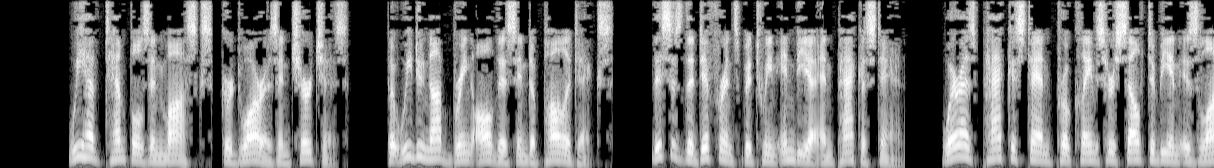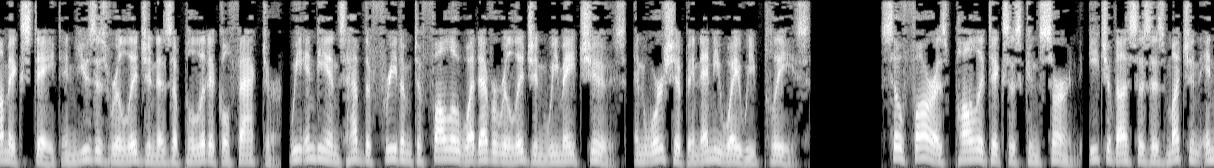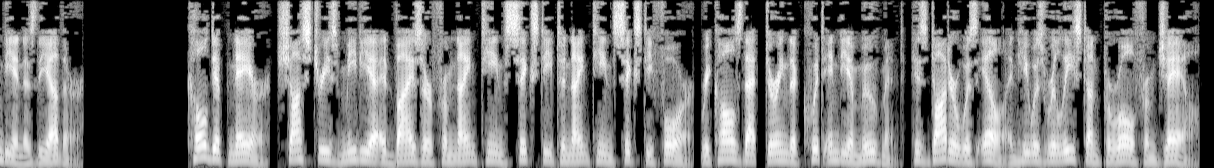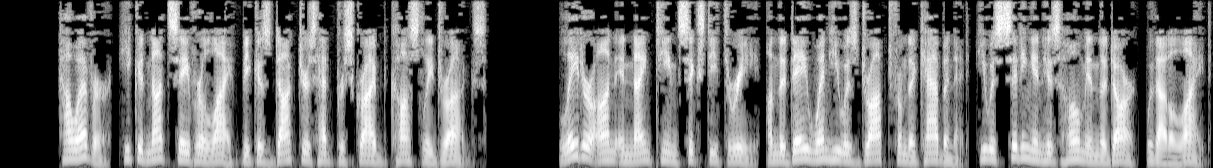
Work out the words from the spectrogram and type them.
We have temples and mosques, gurdwaras and churches. But we do not bring all this into politics. This is the difference between India and Pakistan. Whereas Pakistan proclaims herself to be an Islamic state and uses religion as a political factor, we Indians have the freedom to follow whatever religion we may choose, and worship in any way we please. So far as politics is concerned, each of us is as much an Indian as the other. Kuldip Nayar, Shastri's media advisor from 1960 to 1964, recalls that, during the Quit India movement, his daughter was ill and he was released on parole from jail. However, he could not save her life because doctors had prescribed costly drugs. Later on in 1963, on the day when he was dropped from the cabinet, he was sitting in his home in the dark, without a light.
